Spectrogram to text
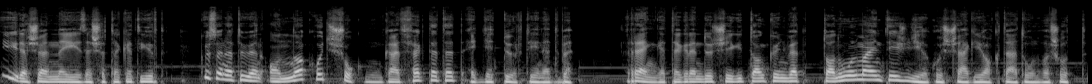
híresen nehéz eseteket írt, köszönhetően annak, hogy sok munkát fektetett egy-egy történetbe. Rengeteg rendőrségi tankönyvet, tanulmányt és gyilkossági aktát olvasott.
